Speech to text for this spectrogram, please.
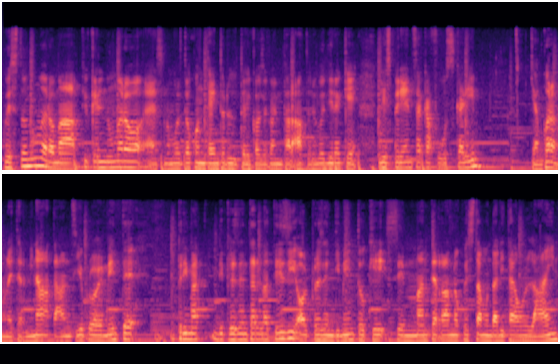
questo numero ma più che il numero eh, sono molto contento di tutte le cose che ho imparato. Devo dire che l'esperienza a Ca' Foscari che ancora non è terminata anzi io probabilmente prima di presentare la tesi ho il presentimento che se manterranno questa modalità online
